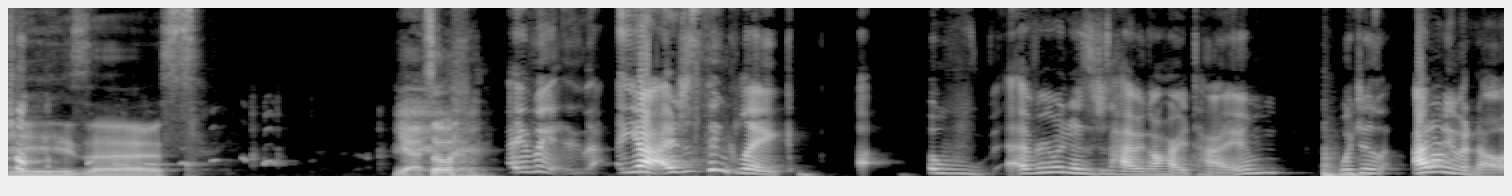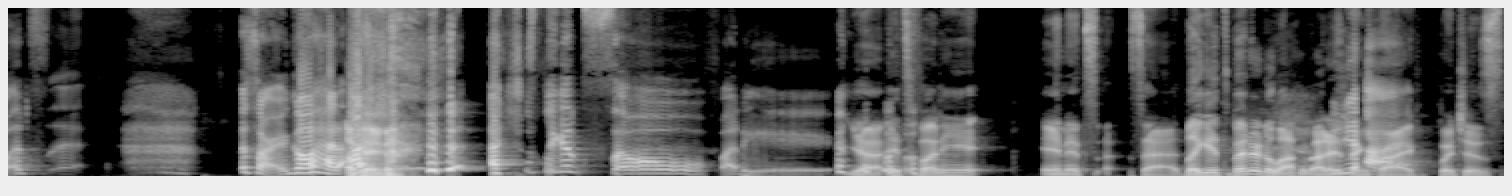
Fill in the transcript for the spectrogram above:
Jesus. Yeah, so I think, yeah, I just think like uh, everyone is just having a hard time, which is I don't even know. It's uh, sorry, go ahead. Okay. I, I just think it's so funny. yeah, it's funny and it's sad. Like it's better to laugh about it than cry, which is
